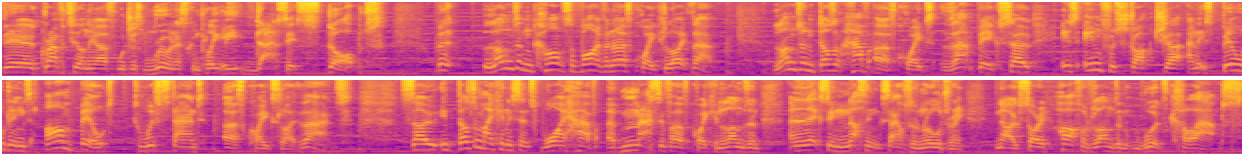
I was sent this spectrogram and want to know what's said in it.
the gravity on the Earth will just ruin us completely. That's it, stopped. But London can't survive an earthquake like that. London doesn't have earthquakes that big, so its infrastructure and its buildings aren't built to withstand earthquakes like that. So it doesn't make any sense why have a massive earthquake in London and the next thing nothing's out of an ordinary. No, sorry, half of London would collapse.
